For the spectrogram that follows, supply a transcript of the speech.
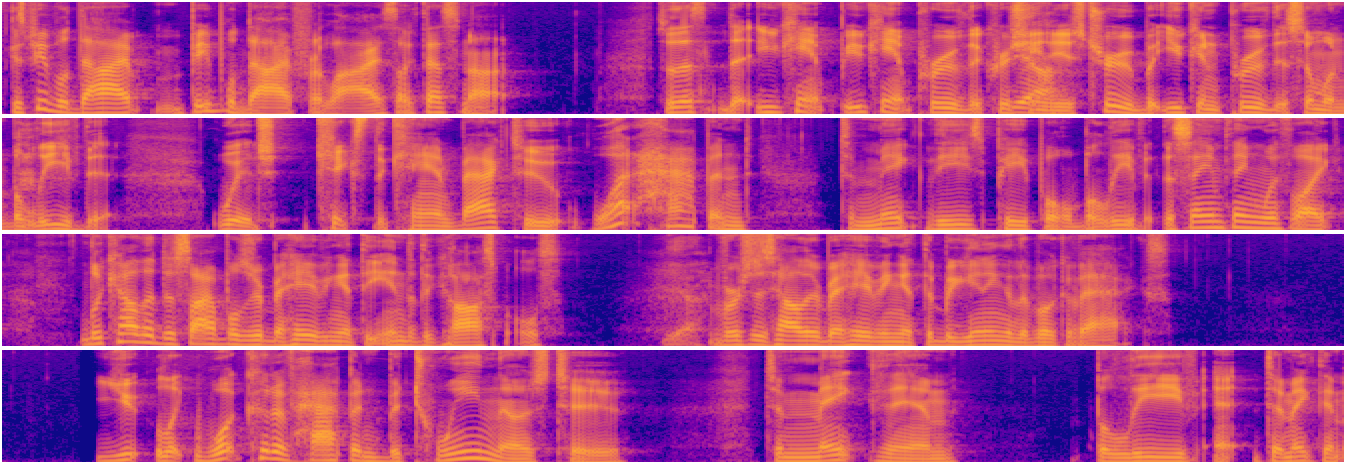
because people die people die for lies like that's not so that's that you can't you can't prove that christianity Yeah. is true but you can prove that someone believed it which kicks the can back to what happened to make these people believe it the same thing with like look how the disciples are behaving at the end of the gospels yeah, versus how they're behaving at the beginning of the book of Acts. You like what could have happened between those two to make them believe eh, to make them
